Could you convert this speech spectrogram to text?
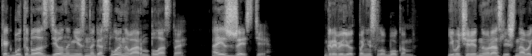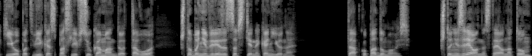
как будто была сделана не из многослойного армпласта, а из жести. Гравелет понесло боком, и в очередной раз лишь навыки и опыт Вика спасли всю команду от того, чтобы не врезаться в стены каньона. Тапку подумалось, что не зря он настоял на том,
